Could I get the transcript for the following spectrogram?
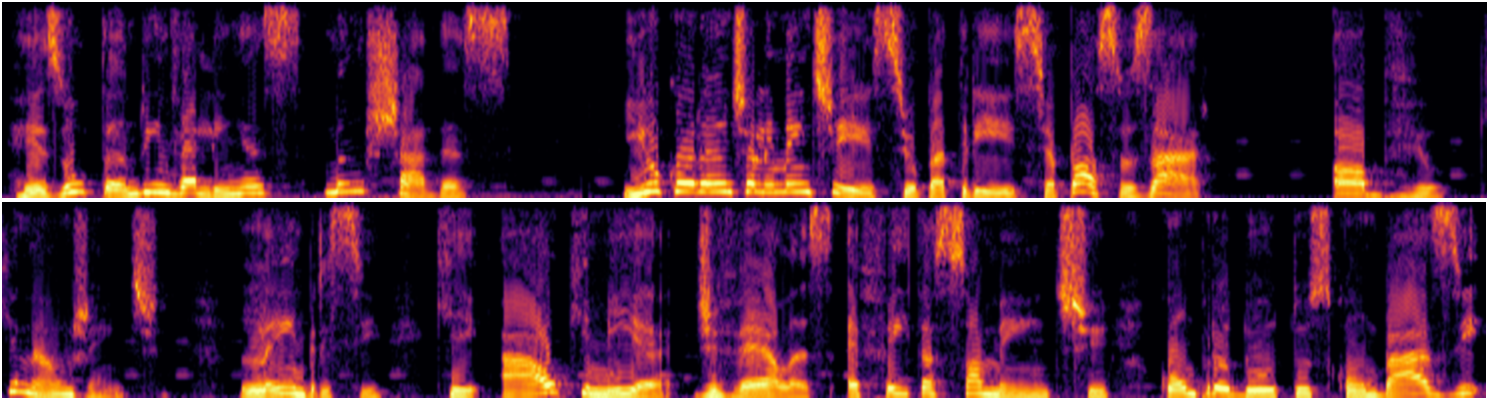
resultando em velinhas manchadas. E o corante alimentício, Patrícia, posso usar? Óbvio que não, gente. Lembre-se que a alquimia de velas é feita somente com produtos com base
